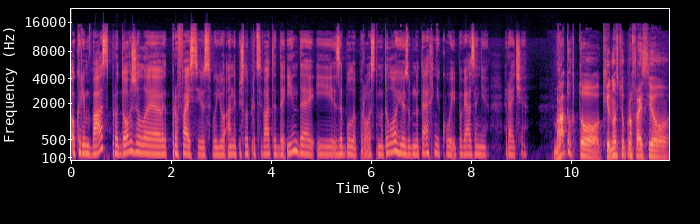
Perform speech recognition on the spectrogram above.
окрім вас, продовжили професію свою, а не пішли працювати де-інде і забули про стоматологію, зубну техніку і пов'язані речі? Багато хто кинув цю професію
